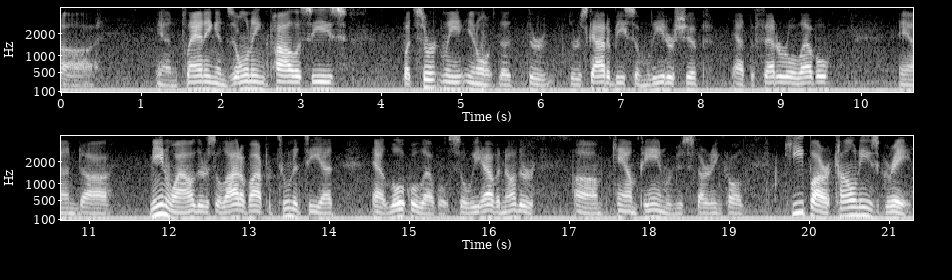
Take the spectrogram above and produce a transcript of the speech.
uh, and planning and zoning policies. But certainly, you know, the, there, there's got to be some leadership at the federal level. And uh, meanwhile, there's a lot of opportunity at, at local levels. So we have another um, campaign we're just starting called Keep Our Counties Great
